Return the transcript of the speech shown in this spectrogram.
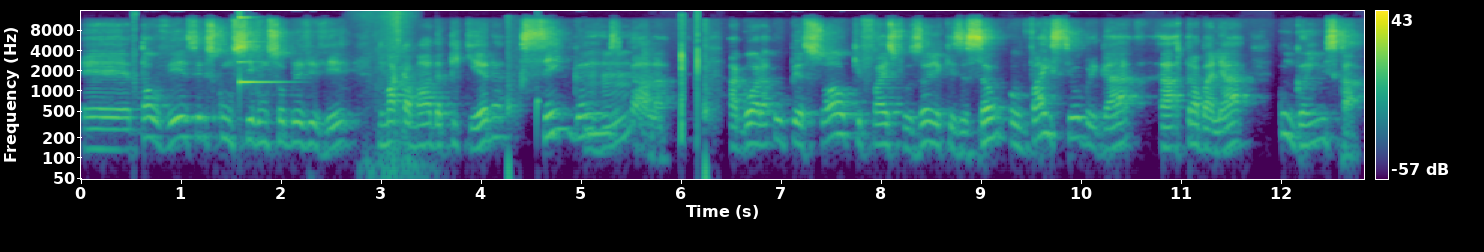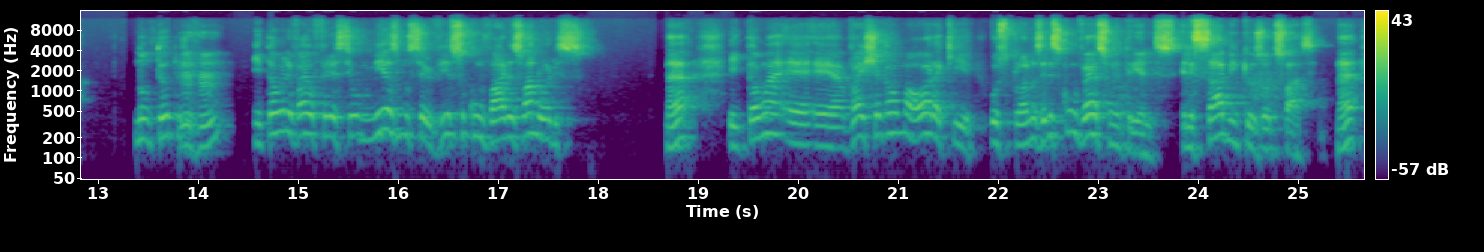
é, talvez eles consigam sobreviver numa camada pequena, sem ganho uhum. de escala. Agora, o pessoal que faz fusão e aquisição vai se obrigar a trabalhar com ganho em escala. Não tem outro jeito. Uhum. Então, ele vai oferecer o mesmo serviço com vários valores. Né? Então é, é, é, vai chegar uma hora que os planos eles conversam entre eles, eles sabem o que os outros fazem, né?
